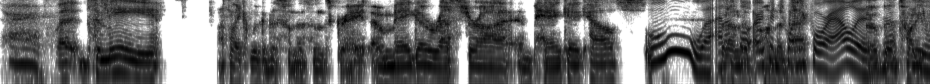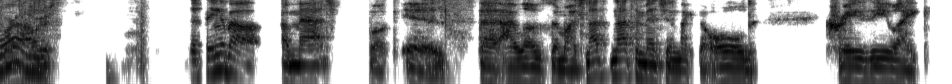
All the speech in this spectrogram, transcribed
Yes. But to me, like look at this one. This one's great. Omega Restaurant and Pancake House. Ooh, and on the- open 24 hours. open you 24 hours. The thing about a matchbook is that I love so much. Not not to mention like the old crazy like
